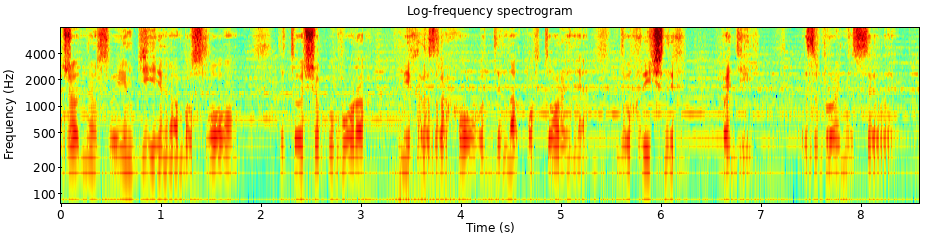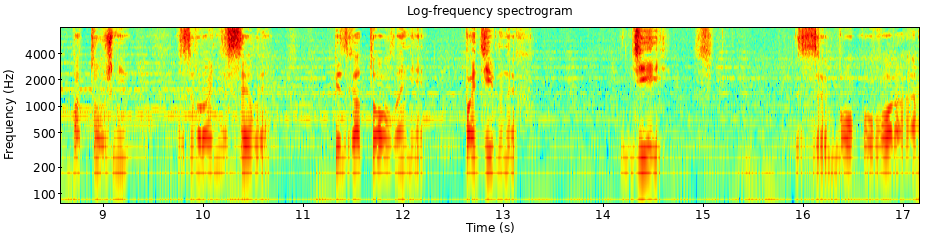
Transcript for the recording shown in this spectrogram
жодним своїм діям або словом для того, щоб ворог міг розраховувати на повторення двохрічних подій. Збройні сили потужні, збройні сили підготовлені подібних дій з- боку ворога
